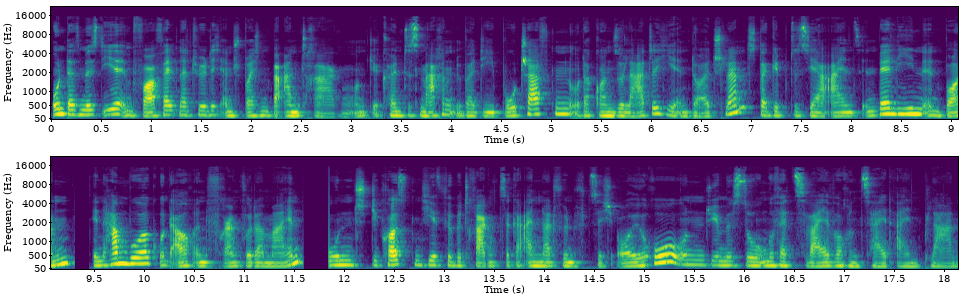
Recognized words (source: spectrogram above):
Und das müsst ihr im Vorfeld natürlich entsprechend beantragen. Und ihr könnt es machen über die Botschaften oder Konsulate hier in Deutschland. Da gibt es ja eins in Berlin, in Bonn, in Hamburg und auch in Frankfurt am Main. Und die Kosten hierfür betragen ca. 150 Euro und ihr müsst so ungefähr zwei Wochen Zeit einplanen.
